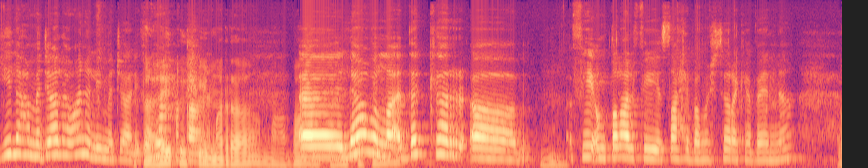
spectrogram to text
هي لها مجالها وأنا لي مجالي شيء حقارن. مرة مع بعض آه لا؟ والله أتذكر آه في أم طلال في صاحبة مشتركة بيننا. ف...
